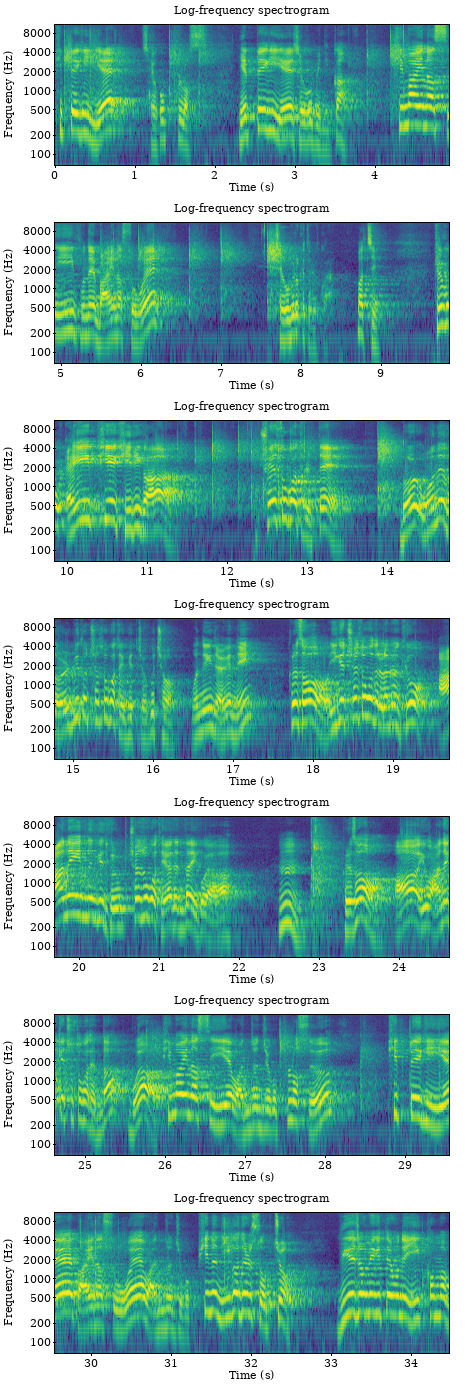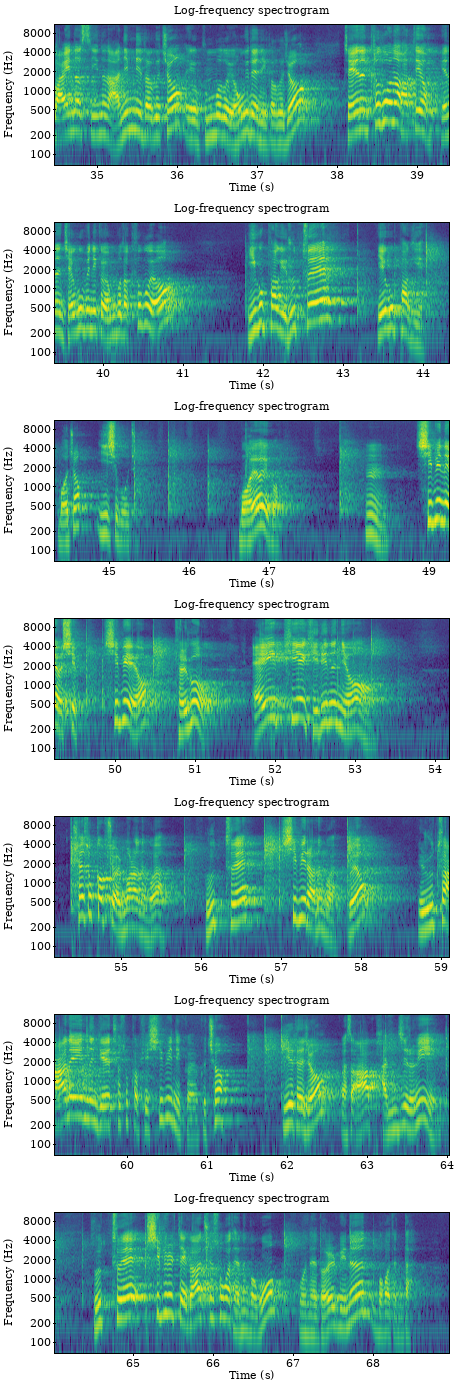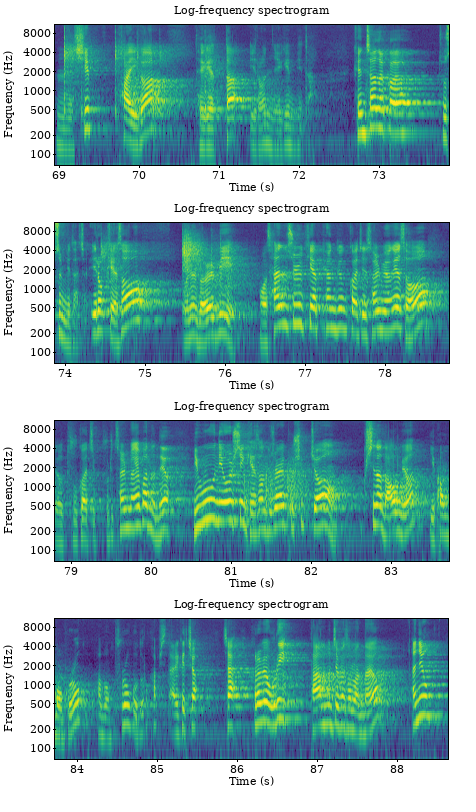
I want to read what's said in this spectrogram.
P 빼기 얘의 제곱 플러스. 얘 빼기 얘의 제곱이니까 P 마이너스 2분의 마이너스 5의 제곱 이렇게 될 거야. 맞지? 결국 AP의 길이가 최소가 될 때 원의 넓이도 최소가 되겠죠. 그쵸? 뭔 얘기인지 알겠니? 그래서 이게 최소가 되려면 그 안에 있는 게 결국 최소가 돼야 된다 이거야. 음. 그래서 아, 이 안에 게 최소가 된다? 뭐야? P-2의 완전 제곱 플러스 P 빼기 2의 마이너스 5의 완전 제곱. P는 2가 될 수 없죠. 위의 점이기 때문에 2, 마이너스 2는 아닙니다. 그쵸? 이거 분모도 0이 되니까. 그죠? 자, 얘는 크거나 같아요. 얘는 제곱이니까 0보다 크고요. 2 곱하기 루트에 얘 곱하기 얘. 뭐죠? 25죠. 뭐예요, 이거? 음, 10이네요, 10. 10이에요. 결국 AP의 길이는요. 최소값이 얼마라는 거야? 루트에 10이라는 거야. 왜요? 이 루트 안에 있는 게 최소값이 10이니까요. 그쵸? 이해되죠? 그래서 아, 반지름이 루트의 10일 때가 최소가 되는 거고 원의 넓이는 뭐가 된다? 음, 10파이가 되겠다 이런 얘기입니다. 괜찮을까요? 좋습니다. 자, 이렇게 해서 원의 넓이, 어, 산술기압 평균까지 설명해서 이 두 가지 풀이 설명해봤는데요. 이 부분이 훨씬 계산도 짧고 쉽죠? 혹시나 나오면 이 방법으로 한번 풀어보도록 합시다. 알겠죠? 자, 그러면 우리 다음 문제에서 만나요. 안녕!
